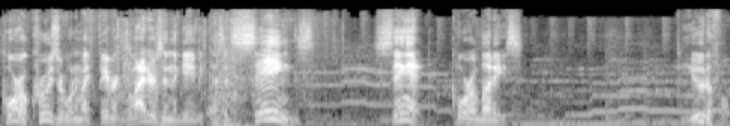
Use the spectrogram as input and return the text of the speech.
Coral Cruiser, one of my favorite gliders in the game because it sings. Sing it, Coral Buddies. Beautiful.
